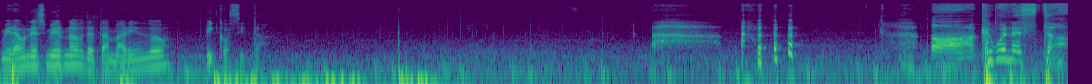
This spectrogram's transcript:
Mira, un Smirnoff de tamarindo picosito. ¡Ah, qué buena está!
